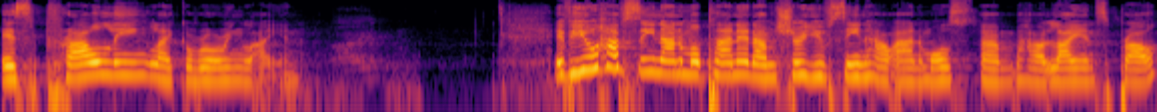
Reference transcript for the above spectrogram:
is prowling like a roaring lion if you have seen Animal Planet, I'm sure you've seen how animals, um, how lions prowl.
